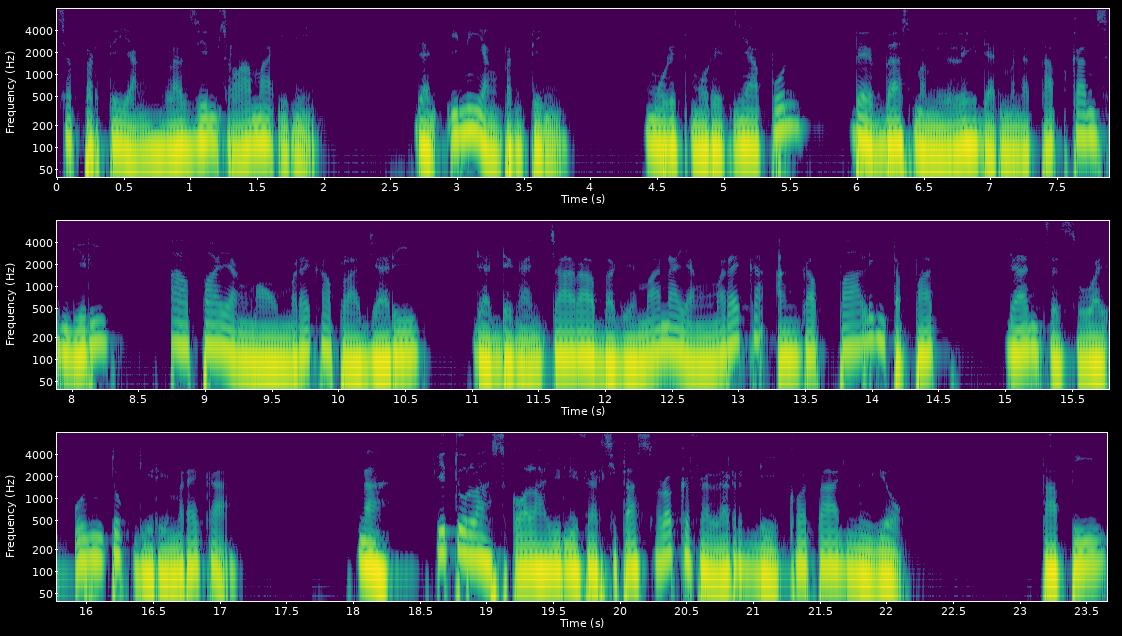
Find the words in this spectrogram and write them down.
seperti yang lazim selama ini. Dan ini yang penting, murid-muridnya pun bebas memilih dan menetapkan sendiri apa yang mau mereka pelajari dan dengan cara bagaimana yang mereka anggap paling tepat dan sesuai untuk diri mereka. Nah, itulah sekolah Universitas Rockefeller di kota New York. Tapi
